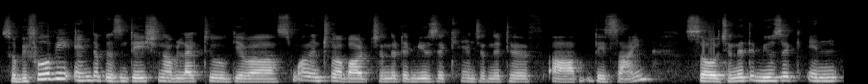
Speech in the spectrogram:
So before we end the presentation I would like to give a small intro about generative music and generative uh, design. So generative music in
